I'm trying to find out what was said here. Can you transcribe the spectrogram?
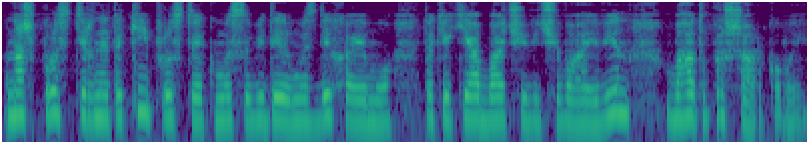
наш простір не такий, просто як ми собі дивимося, дихаємо, так як я бачу відчуваю. Він багатопрошарковий.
